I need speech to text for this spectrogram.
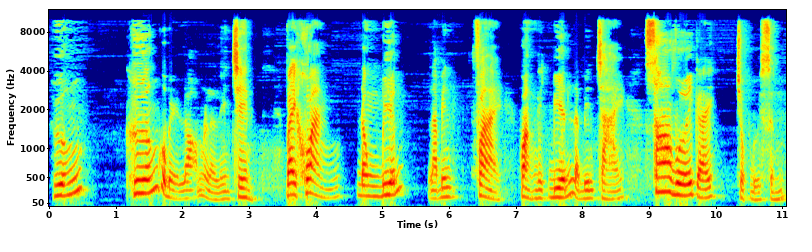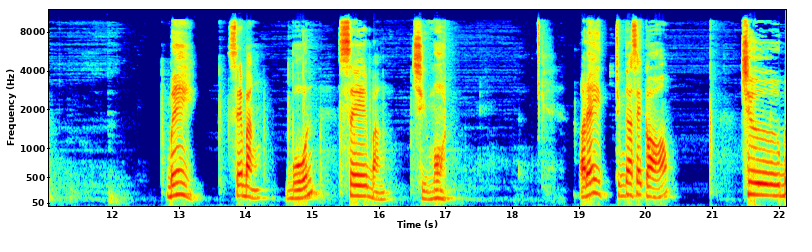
hướng hướng của bể lõm là lên trên. Vậy khoảng đồng biến là bên phải, khoảng nghịch biến là bên trái so với cái trục đối xứng. B sẽ bằng 4, C bằng trừ 1. Ở đây chúng ta sẽ có trừ B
